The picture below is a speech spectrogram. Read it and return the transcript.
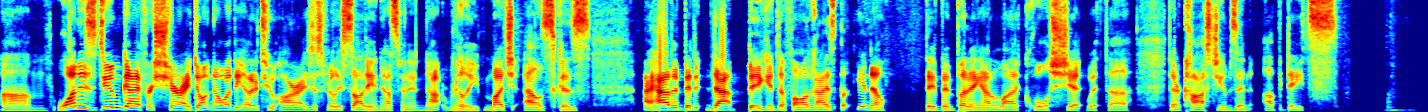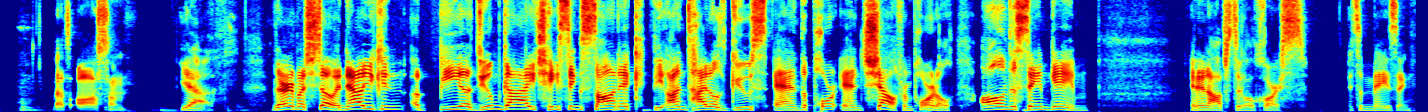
Um, one is Doom Guy for sure. I don't know what the other two are. I just really saw the announcement and not really much else because I haven't been that big into Fall Guys, but you know, they've been putting out a lot of cool shit with uh, their costumes and updates. That's awesome. Yeah, very much so. And now you can uh, be a Doom Guy chasing Sonic, the Untitled Goose, and the port and Chell from Portal, all in the same game, in an obstacle course. It's amazing.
